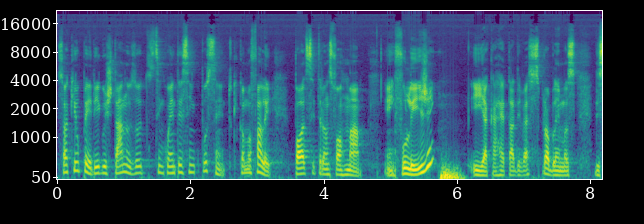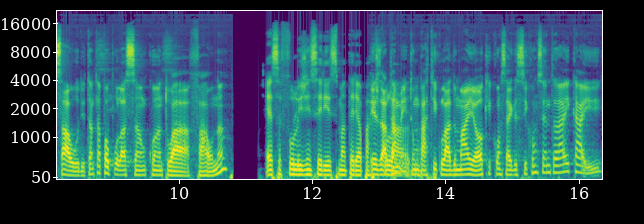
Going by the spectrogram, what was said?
Só que o perigo está nos outros 55%, que como eu falei, pode se transformar em fuligem e acarretar diversos problemas de saúde, tanto a população quanto a fauna. Essa fuligem seria esse material particulado? Exatamente, um particulado maior que consegue se concentrar e cair,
